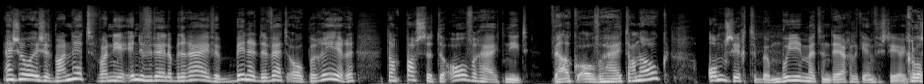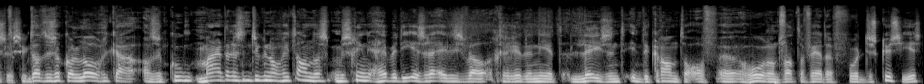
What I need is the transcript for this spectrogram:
En zo is het maar net. Wanneer individuele bedrijven binnen de wet opereren, dan past het de overheid niet. Welke overheid dan ook? Om zich te bemoeien met een dergelijke investeringsbeslissing. Klopt, dat is ook een logica als een koe. Maar er is natuurlijk nog iets anders. Misschien hebben die Israëli's wel geredeneerd... lezend in de kranten of uh, horend wat er verder voor discussie is...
